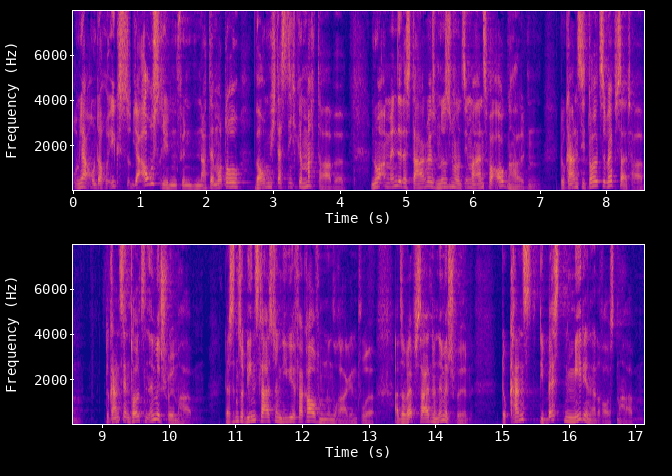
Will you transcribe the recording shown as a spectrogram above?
ja, und auch x ja, Ausreden finden nach dem Motto, warum ich das nicht gemacht habe. Nur am Ende des Tages müssen wir uns immer eins vor Augen halten. Du kannst die tollste Website haben. Du kannst den tollsten Imagefilm haben. Das sind so Dienstleistungen, die wir verkaufen in unserer Agentur. Also Webseiten und Imagefilm. Du kannst die besten Medien da draußen haben.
